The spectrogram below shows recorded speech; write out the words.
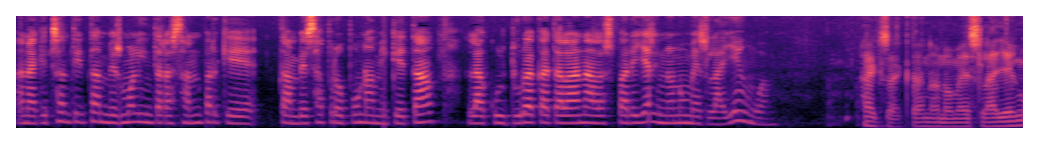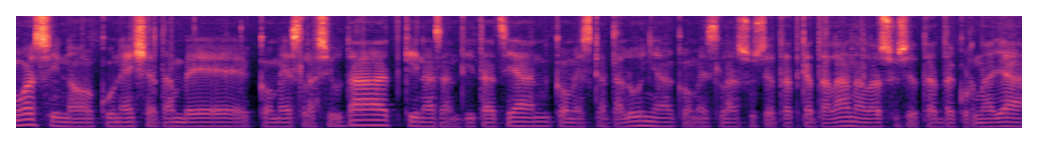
En aquest sentit també és molt interessant perquè també s'apropa una miqueta la cultura catalana a les parelles i no només la llengua. Exacte, no només la llengua, sinó conèixer també com és la ciutat, quines entitats hi han, com és Catalunya, com és la societat catalana, la societat de Cornellà,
